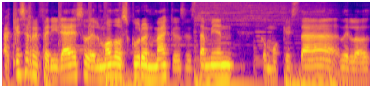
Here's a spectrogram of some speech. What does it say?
¿a qué se referirá eso del modo oscuro en Mac? ¿Es también como que está de los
